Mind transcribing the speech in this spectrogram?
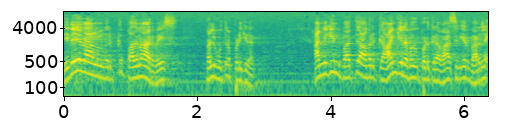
விவேகானந்தருக்கு பதினாறு வயசு. பள்ளிக்கூடத்தில் படிக்கிறார். அன்னைக்குன்னு பார்த்து அவருக்கு ஆங்கில வகுப்பு எடுக்கிற ஆசிரியர் வரல.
